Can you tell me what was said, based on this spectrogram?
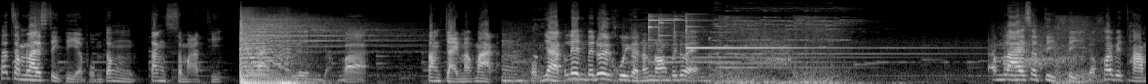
ถ้าทำลายสถิติอะผมต้องตั้งสมาธิตั้ง เล่นแบบว่าตั้งใจมากๆอืมผมอยากเล่นไปด้วยคุยกับน้องๆไปด้วยทำลายสถิติแล้วค่อยไปทำ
